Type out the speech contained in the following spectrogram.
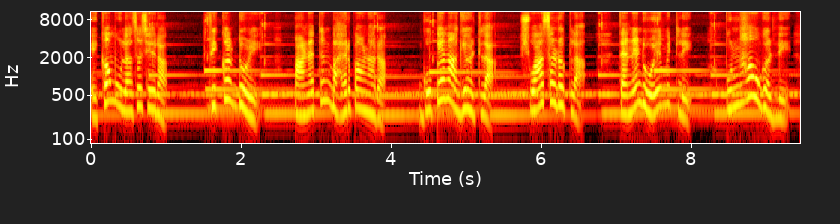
एका मुलाचा चेहरा. फिकट डोळे पाण्यातून बाहेर पाहणारा गोप्या मागे हटला श्वास अडकला त्याने डोळे मिटले पुन्हा उघडले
